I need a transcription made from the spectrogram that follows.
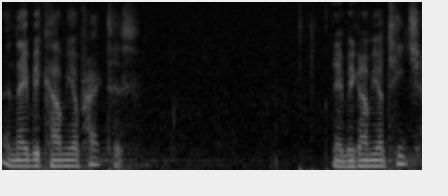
And they become your practice. They become your teacher.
